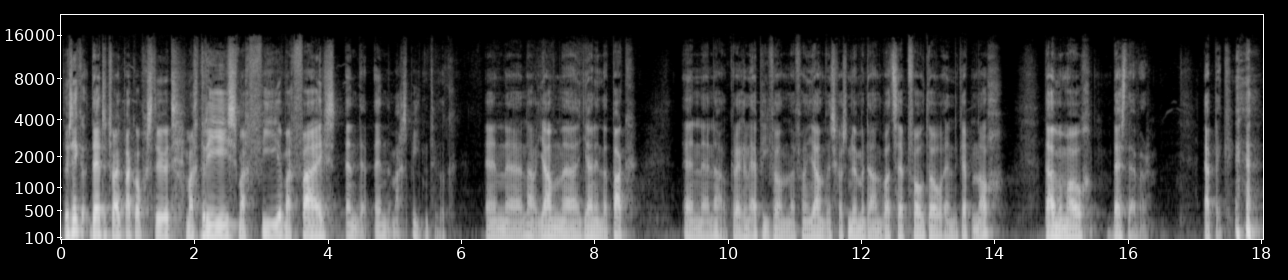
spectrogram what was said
Dus ik to try pak opgestuurd. Mag drie's, mag vier, mag vijf's en de, en de mag speed natuurlijk. En eh, nou, Jan, eh, Jan in dat pak. En eh, nou, ik kreeg een appie van, van Jan, dus ik nummer dan, WhatsApp foto en ik heb hem nog. Duim omhoog, best ever. Epic.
